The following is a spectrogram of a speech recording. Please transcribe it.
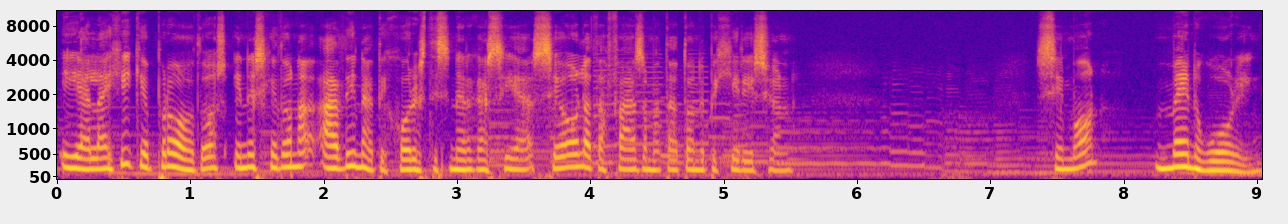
Η αλλαγή και πρόοδος είναι σχεδόν αδύνατη χωρίς τη συνεργασία σε όλα τα φάσματα των επιχειρήσεων. Σιμών Warring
